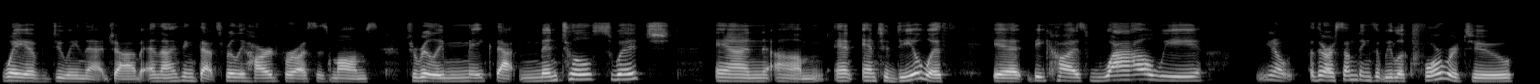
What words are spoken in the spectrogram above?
way of doing that job. And I think that's really hard for us as moms to really make that mental switch and um, and and to deal with it because while we you know there are some things that we look forward to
